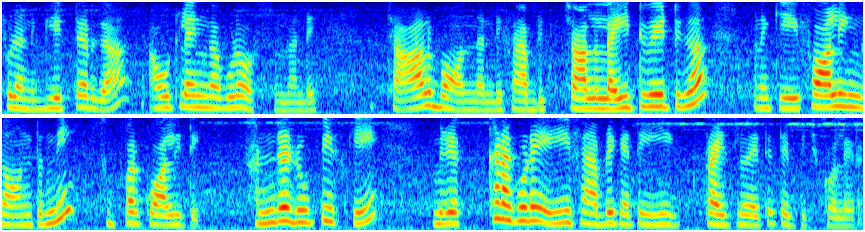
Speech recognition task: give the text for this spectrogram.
చూడండి గ్లిట్టర్గా అవుట్లైన్గా కూడా వస్తుందండి. చాలా బాగుందండి ఫ్యాబ్రిక్. చాలా లైట్ వెయిట్గా మనకి ఫాలింగ్గా ఉంటుంది. సూపర్ క్వాలిటీ. హండ్రెడ్ రూపీస్కి మీరు ఎక్కడ కూడా ఈ ఫ్యాబ్రిక్ అయితే ఈ ప్రైస్లో అయితే తెప్పించుకోలేరు.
